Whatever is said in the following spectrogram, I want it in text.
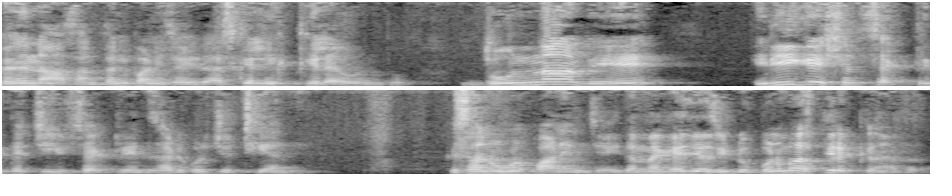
ਕਹਿੰਦੇ ਨਾ, ਸਾਨੂੰ ਤਾਂ ਨਹੀਂ ਪਾਣੀ ਚਾਹੀਦਾ। ਅਸੀਂ ਕਿਹਾ ਲਿਖ ਕੇ ਲੈ ਉਹਨਾਂ ਤੋਂ। ਦੋਨਾਂ ਦੇ ਇਰੀਗੇਸ਼ਨ ਸੈਕਟਰੀ ਤੇ ਚੀਫ ਸੈਕਟਰੀ ਦੇ ਸਾਡੇ ਕੋਲ ਚਿੱਠੀਆਂ ਨੇ ਕਿ ਸਾਨੂੰ ਹੁਣ ਪਾਣੀ ਨਹੀਂ ਚਾਹੀਦਾ। ਮੈਂ ਕਿਹਾ ਜੀ, ਅਸੀਂ ਡੁੱਬਣ ਵਾਸਤੇ ਰੱਖਿਆ ਹੋਇਆ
